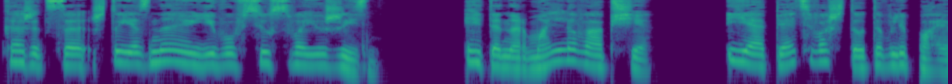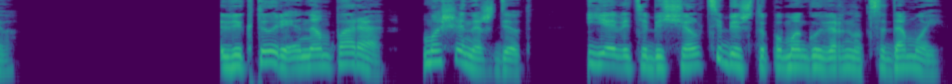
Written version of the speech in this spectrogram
Кажется, что я знаю его всю свою жизнь. Это нормально вообще? Я опять во что-то влипаю. «Виктория, нам пора. Машина ждет. Я ведь обещал тебе, что помогу вернуться домой.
